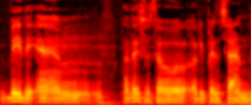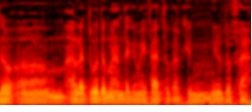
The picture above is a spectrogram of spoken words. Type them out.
Vedi, ehm, adesso stavo ripensando um, alla tua domanda che mi hai fatto qualche minuto fa,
